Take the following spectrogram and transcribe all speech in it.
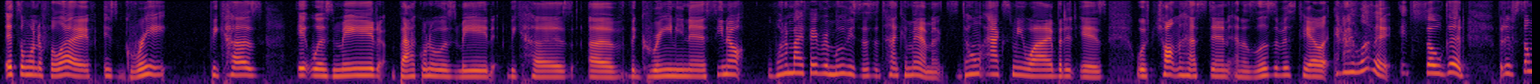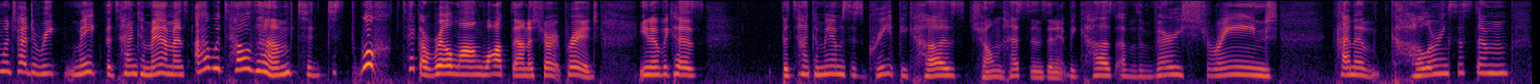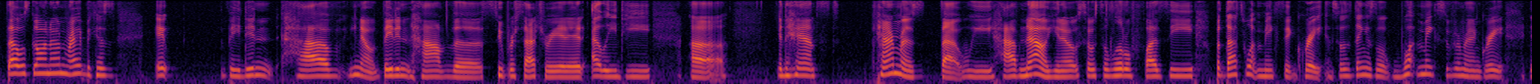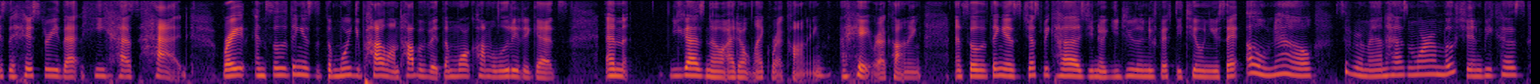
it's a Wonderful Life is great because it was made back when it was made because of the graininess. You know, one of my favorite movies is The Ten Commandments. Don't ask me why, but it is with Charlton Heston and Elizabeth Taylor, and I love it. It's so good. But if someone tried to remake The Ten Commandments, I would tell them to just woo, take a real long walk down a short bridge, you know, because The Ten Commandments is great because Charlton Heston's in it, because of the very strange kind of coloring system that was going on, right? Because it they didn't have, you know, they didn't have the super saturated LED uh, enhanced cameras that we have now, you know, so it's a little fuzzy, but that's what makes it great. And so the thing is, what makes Superman great is the history that he has had, right? And so the thing is that the more you pile on top of it, the more convoluted it gets. And you guys know I don't like retconning. I hate retconning. And so the thing is, just because, you know, you do the new 52 and you say, oh, now Superman has more emotion because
